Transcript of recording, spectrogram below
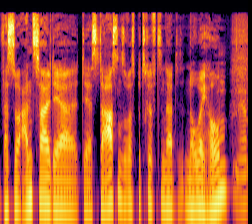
was so Anzahl der der Stars und sowas betrifft, sind halt No Way Home ja.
